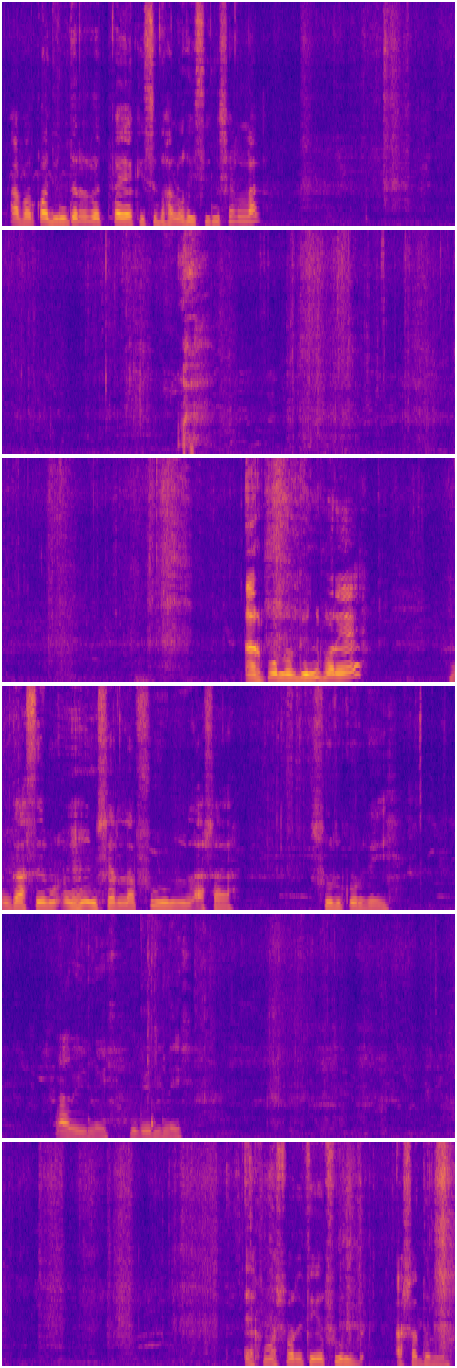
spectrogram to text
আবার কদিন ধরে রোদ পাইয়া কিছু ভালো হয়েছে ইনশাল্লাহ। আর পনেরো দিন পরে গাছে ইনশাল্লাহ ফুল আসা শুরু করবেই আর ই নেই, দেরি নেই। এক মাস পরে থেকে ফুল আসা ধরবে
